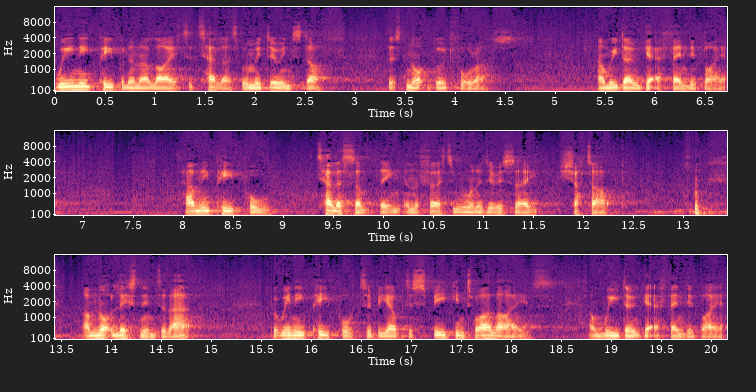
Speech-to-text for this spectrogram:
We need people in our lives to tell us when we're doing stuff that's not good for us, and we don't get offended by it. How many people tell us something, and the first thing we want to do is say, Shut up. I'm not listening to that. But we need people to be able to speak into our lives and we don't get offended by it.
